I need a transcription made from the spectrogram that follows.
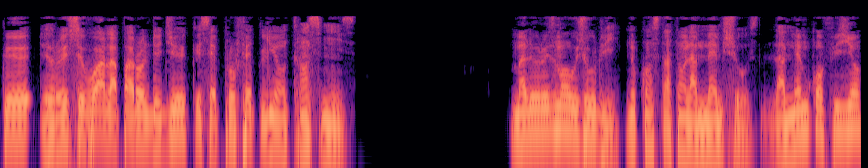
que de recevoir la parole de Dieu que ses prophètes lui ont transmise. Malheureusement aujourd'hui, nous constatons la même chose, la même confusion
